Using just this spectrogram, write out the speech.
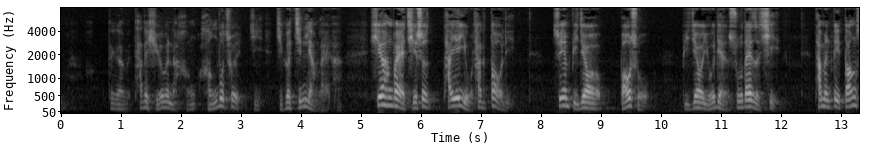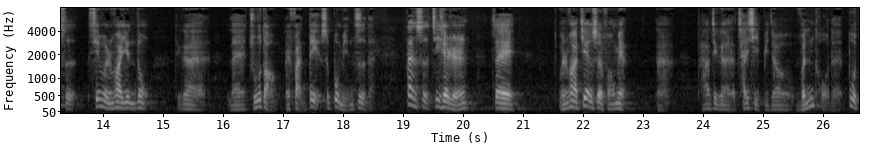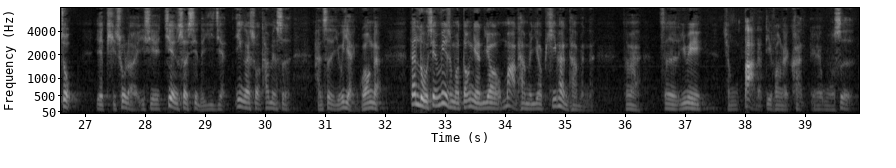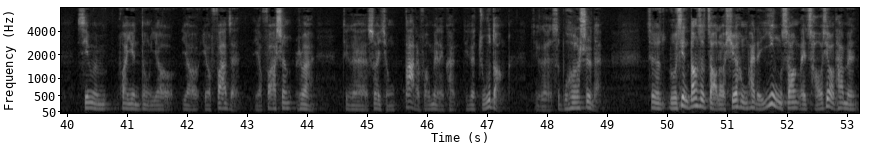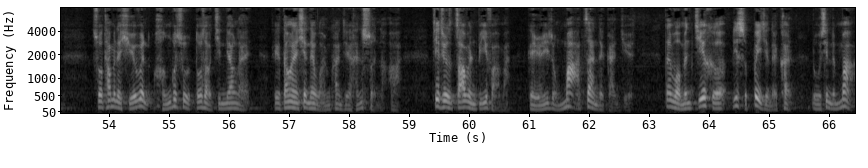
这个他的学问呢横横不出几几个斤两来啊。学衡派其实他也有他的道理，虽然比较。保守，比较有点书呆子气，他们对当时新文化运动这个来阻挡、来反对是不明智的。但是这些人在文化建设方面，啊，他这个采取比较稳妥的步骤，也提出了一些建设性的意见。应该说他们是还是有眼光的。但鲁迅为什么当年要骂他们、要批判他们呢？是吧？是因为。从大的地方来看，因为五四新文化运动要要要发展要发生是吧？这个所以从大的方面来看，这个阻挡这个是不合适的。这鲁迅当时找了学衡派的硬伤来嘲笑他们，说他们的学问横不出多少斤两来。这个当然现在我们看起来很损了啊，这就是杂文笔法嘛，给人一种骂战的感觉。但我们结合历史背景来看，鲁迅的骂。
